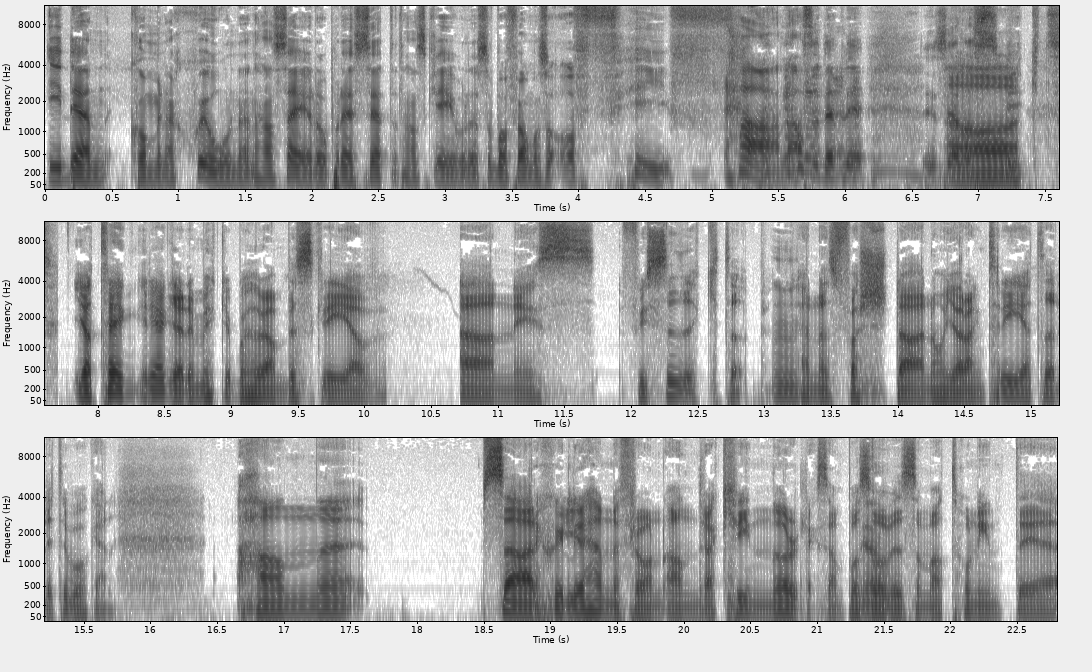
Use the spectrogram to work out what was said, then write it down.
i den kombinationen han säger det och på det sättet han skriver det så bara får man så, åh fy fan alltså det blir, det är så jävla Ja. snyggt. Jag tänk, reagerade mycket på hur han beskrev Annies fysik typ. Mm. Hennes första, när hon gör entré tidigt i boken. Han eh, särskiljer henne från andra kvinnor liksom, på så Ja. vis som att hon inte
